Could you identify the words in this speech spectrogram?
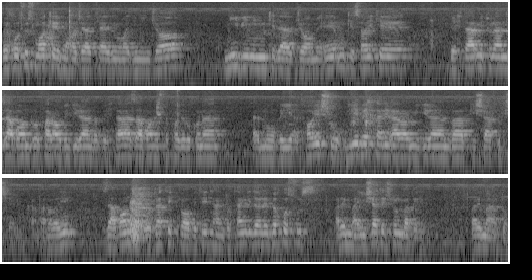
به خصوص ما که مهاجرت کردیم اومدیم اینجا می‌بینیم که در جامعه اون کسایی که بهتر می‌تونن زبان رو فرا بگیرن و بهتر از زبان استفاده بکنن در موقعیت های شغلی بهتری قرار می‌گیرن و پیشرفت بیشتری می‌کنن. بنابراین زبان با قدرت یک رابطه تنگ و تنگی داره به خصوص برای معیشتشون و غیره برای مردم.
